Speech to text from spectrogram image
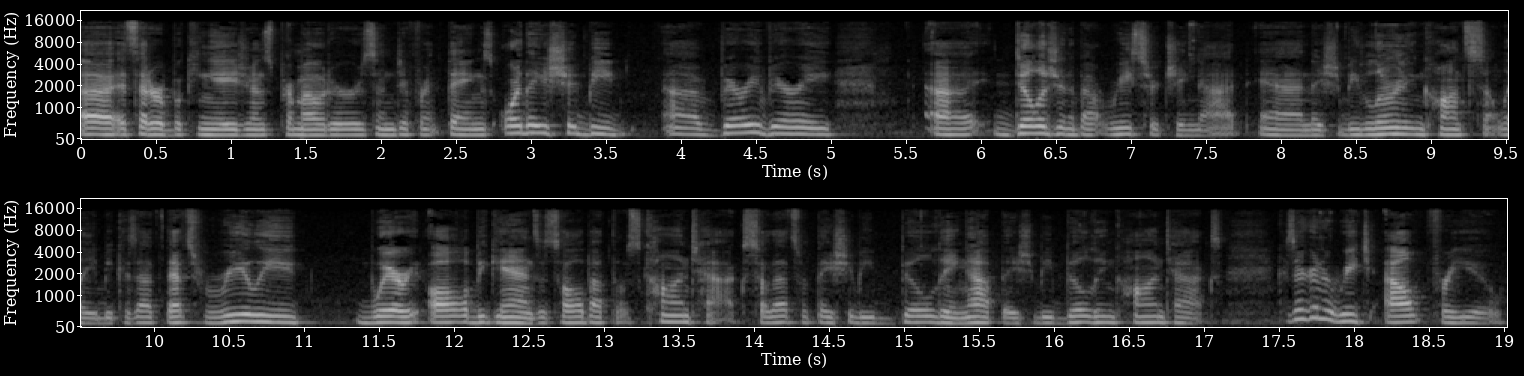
uh, et cetera, booking agents, promoters, and different things. Or they should be uh, very, very uh, diligent about researching that, and they should be learning constantly because that that's really where it all begins. It's all about those contacts. So that's what they should be building up. They should be building contacts because they're going to reach out for you.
